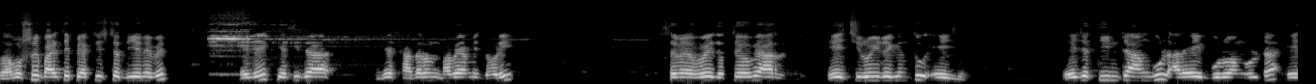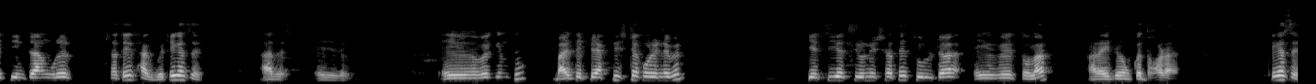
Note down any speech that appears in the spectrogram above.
তো, অবশ্যই বাড়িতে প্র্যাকটিসটা দিয়ে নেবেন এই যে কেসিটা যে সাধারণ ভাবে আমি ধরি সেভাবেই ধরতে হবে। আর এই চিরুনিটা কিন্তু এই যে এই যে তিনটা আঙ্গুল আর এই বুড়ো আঙ্গুলটা, এই তিনটা আঙ্গুলের সাথে থাকবে, ঠিক আছে? আর এই যে দেখুন, এইভাবে কিন্তু বাড়িতে প্র্যাকটিসটা করে নেবেন। কেসিয়া চিরুনির সাথে চুলটা এইভাবে তোলার আর এইটা অঙ্কে ধরার ঠিক আছে?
